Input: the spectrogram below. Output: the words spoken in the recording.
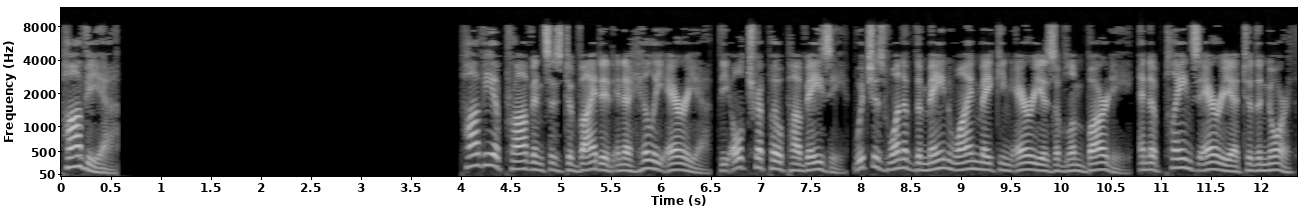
Pavia Pavia province is divided in a hilly area, the Oltrepo Pavese, which is one of the main winemaking areas of Lombardy, and a plains area to the north,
